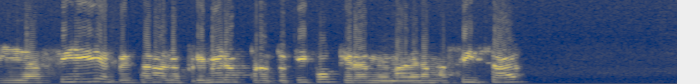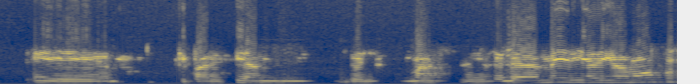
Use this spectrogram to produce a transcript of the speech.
Y así empezaron los primeros prototipos que eran de madera maciza, eh, que parecían del, más eh, de la Edad Media, digamos.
